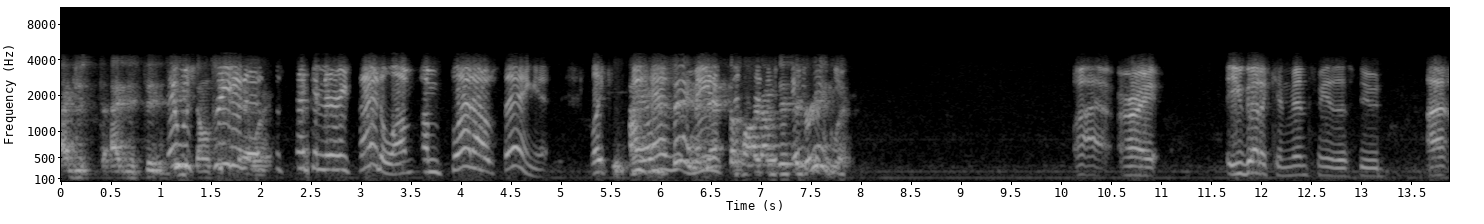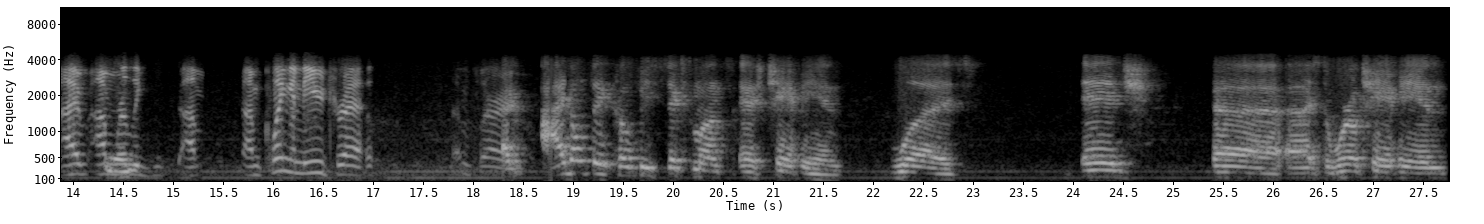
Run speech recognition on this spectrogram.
I just I just didn't It was don't treated as the secondary title. I'm I'm flat out saying it. Like he I hasn't understand. made That's the part I'm disagreeing with. Uh, all right, you got to convince me of this, dude. I, I I'm really I'm I'm clinging to you, Trev. I'm sorry. I, I don't think Kofi's six months as champion was Edge uh, uh, as the world champion.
